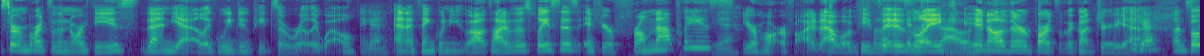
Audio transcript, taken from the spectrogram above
certain parts of the Northeast, then yeah, like we do pizza really well. Okay. And I think when you go outside of those places, if you're from that place, Yeah. you're horrified at what feel pizza like is like in other parts of the country. Yeah. Okay, understood.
